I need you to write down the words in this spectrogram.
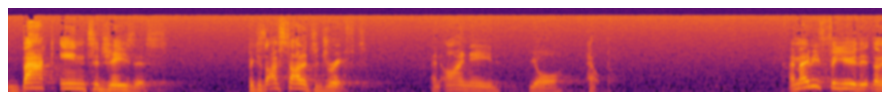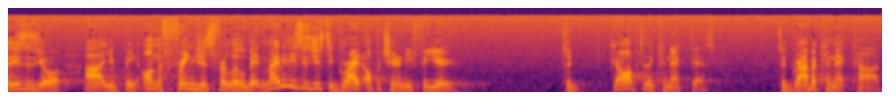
back into Jesus because I've started to drift and I need your help. And maybe for you, this is your, uh, you've been on the fringes for a little bit, and maybe this is just a great opportunity for you to go up to the Connect desk, to grab a Connect card,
